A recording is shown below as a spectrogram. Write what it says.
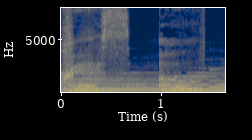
Chris O.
